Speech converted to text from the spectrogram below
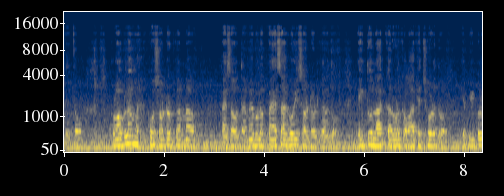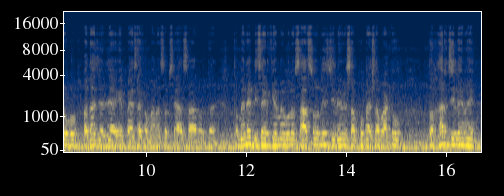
देता हूँ। प्रॉब्लम को सॉर्ट आउट करना पैसा होता है। मैं बोला, पैसा को ही सॉर्ट आउट कर दो। एक दो लाख करोड़ कमा के छोड़ दो कि पीपलों को पता चल जाएगा पैसा कमाना सबसे आसान होता है। तो मैंने डिसाइड किया, मैं बोला, सात सौ उन्नीस ज़िले में सबको पैसा बांटूँ? तो हर ज़िले में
